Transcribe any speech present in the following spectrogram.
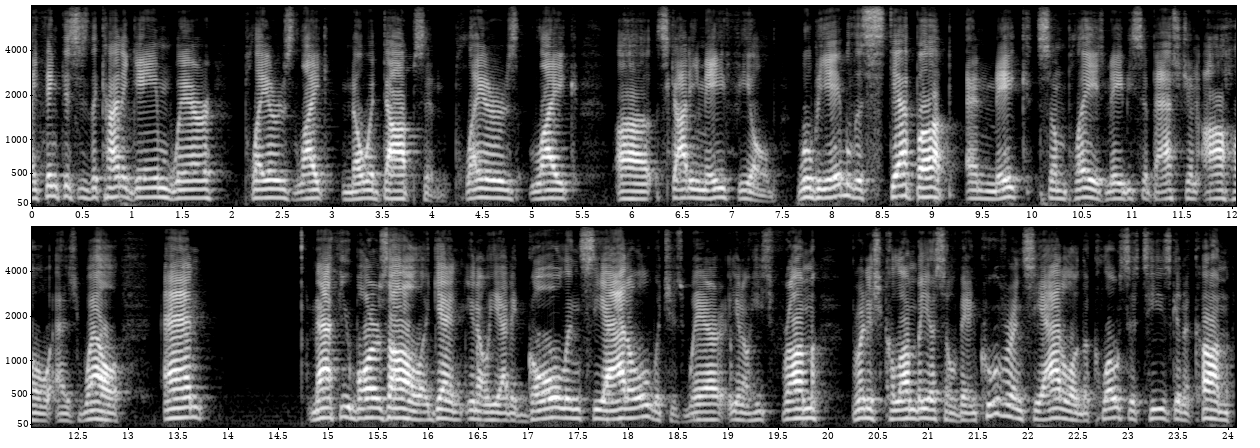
I think this is the kind of game where players like Noah Dobson, players like uh, Scotty Mayfield will be able to step up and make some plays, maybe Sebastian Aho as well. And Mathew Barzal, again, you know, he had a goal in Seattle, which is where, you know, he's from British Columbia. So Vancouver and Seattle are the closest he's going to come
